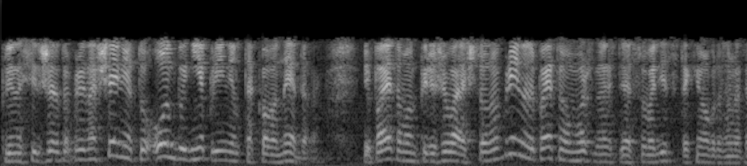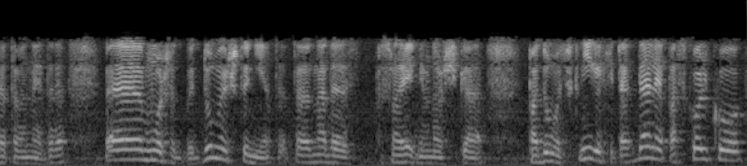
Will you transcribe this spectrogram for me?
приносить жертвоприношение, то он бы не принял такого недера. И поэтому он переживает, что он принял, и поэтому можно освободиться таким образом от этого недера. Э, может быть. Думаю, что нет. Это надо посмотреть немножечко, подумать в книгах и так далее, поскольку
